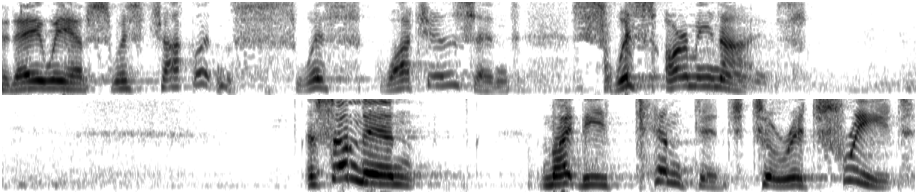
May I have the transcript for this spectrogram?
Today we have Swiss chocolate and Swiss watches and Swiss Army knives. Some men might be tempted to retreat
